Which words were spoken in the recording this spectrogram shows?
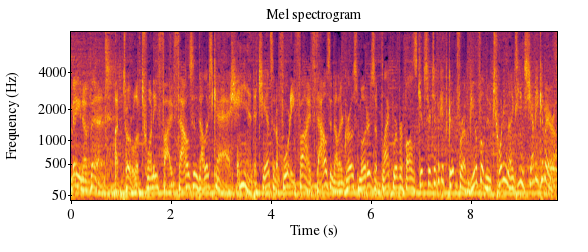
main event. A total of $25,000 cash and a chance at a $45,000 gross Motors of Black River Falls gift certificate good for a beautiful new 2019 Chevy Camaro.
